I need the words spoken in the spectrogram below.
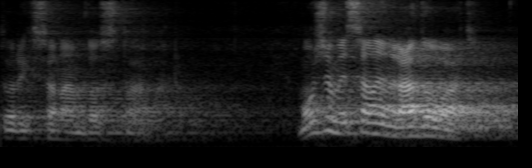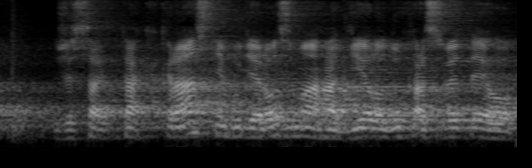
ktorých sa nám dostáva. Môžeme sa len radovať, že sa tak krásne bude rozmáhať dielo Ducha Svetého e,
